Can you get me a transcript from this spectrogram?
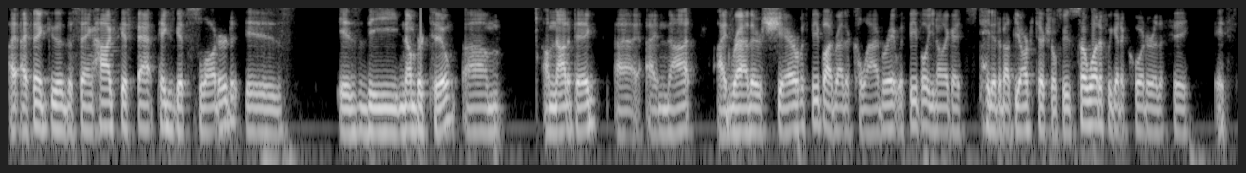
I, I think the, the, saying "hogs get fat, pigs get slaughtered" is is the number two. Um, I'm not a pig. I, I'm not. I'd rather share with people. I'd rather collaborate with people. You know, like I stated about the architectural fees. So what if we get a quarter of the fee? It's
